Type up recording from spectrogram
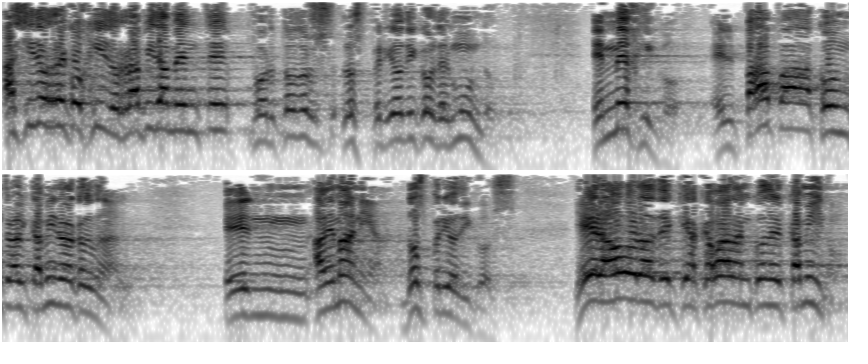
Ha sido recogido rápidamente por todos los periódicos del mundo. En México, el Papa contra el camino de. En Alemania, dos periódicos. Y era hora de que acabaran con el camino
